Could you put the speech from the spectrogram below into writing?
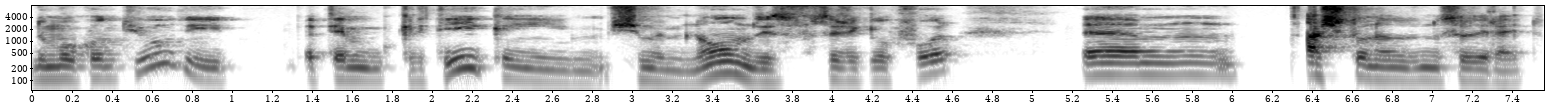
do meu conteúdo e até me critiquem chamem-me nomes, seja aquilo que for, hum, acho que estou no, no, seu direito.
